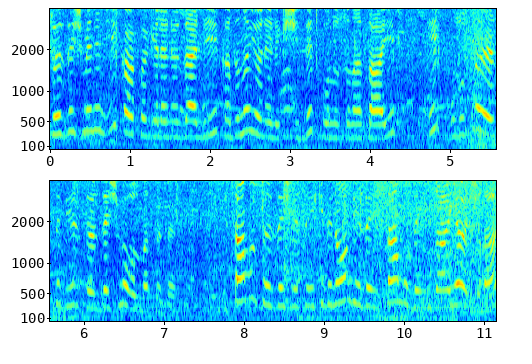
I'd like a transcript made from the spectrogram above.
Sözleşmenin ilk akla gelen özelliği kadına yönelik şiddet konusuna sahip ilk uluslararası bir sözleşme olmasıdır. İstanbul Sözleşmesi 2011'de İstanbul'da imzaya açılan,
